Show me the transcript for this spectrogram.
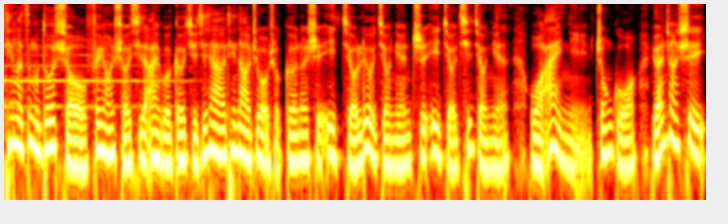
听了这么多首非常熟悉的爱国歌曲，接下来要听到这首歌呢，是一九六九年至一九七九年《我爱你中国》，原唱是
